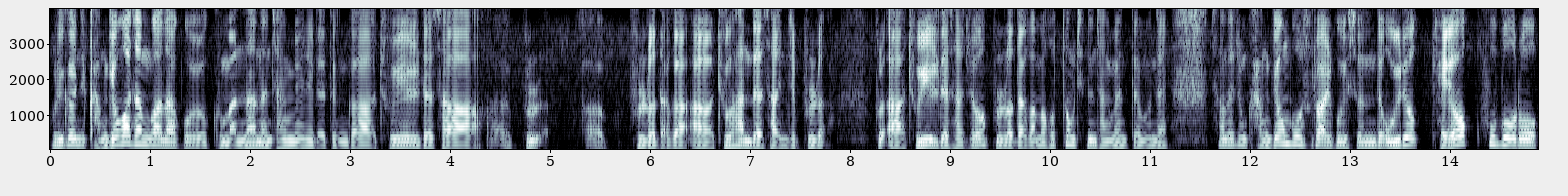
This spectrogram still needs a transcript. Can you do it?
우리가 이제 강경화 장관하고 그 만나는 장면이라든가 주일 대사 불, 어, 불러다가, 아, 주한 대사 이제 불러, 아, 주일 대사죠. 불러다가 막 호통치는 장면 때문에 상당히 좀 강경 보수로 알고 있었는데 오히려 개혁 후보로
